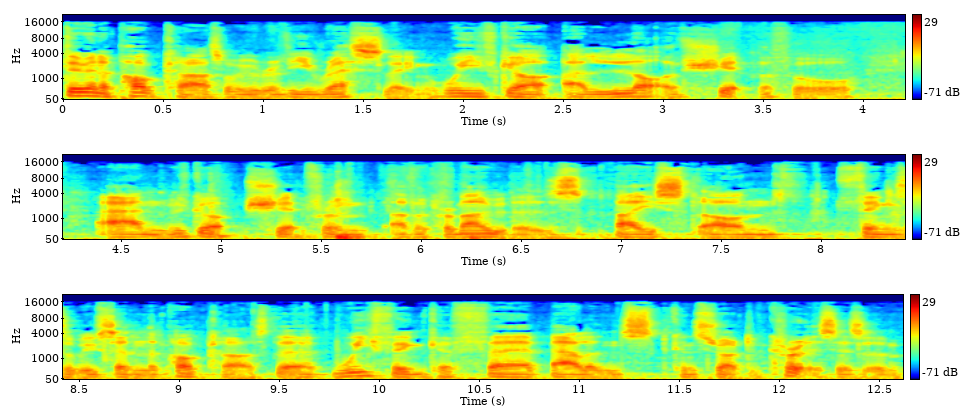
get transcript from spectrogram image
doing a podcast where we review wrestling, we've got a lot of shit before, and we've got shit from other promoters based on things that we've said in the podcast that we think are fair, balanced, constructive criticism.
